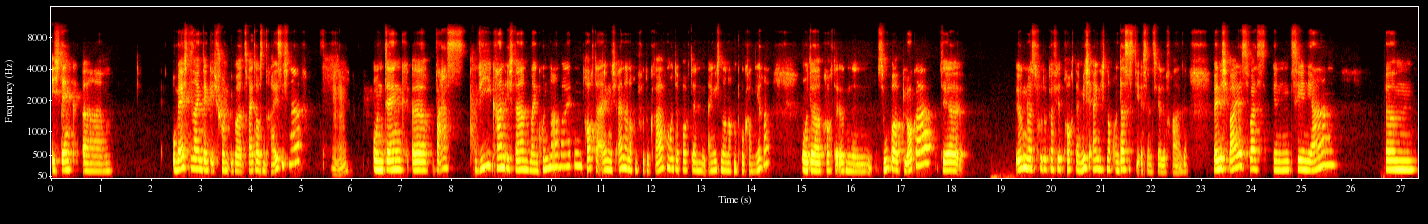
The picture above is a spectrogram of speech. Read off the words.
ich denke, ähm, um ehrlich zu sein, denke ich schon über 2030 nach mhm. und denke, äh, was, wie kann ich da mit meinen Kunden arbeiten? Braucht da eigentlich einer noch einen Fotografen oder braucht dann eigentlich nur noch einen Programmierer? Oder braucht er irgendeinen super Blogger, der irgendwas fotografiert? Braucht er mich eigentlich noch? Und das ist die essentielle Frage. Wenn ich weiß, was in zehn Jahren, ähm,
